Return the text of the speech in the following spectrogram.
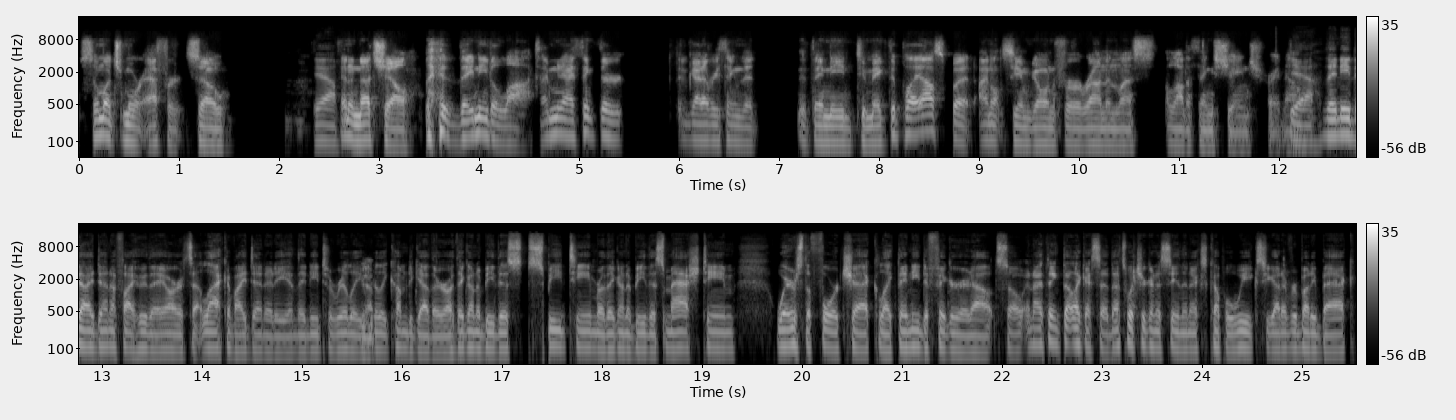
so much more effort. So, yeah, in a nutshell, they need a lot. I mean, I think they're they've got everything that that they need to make the playoffs, but I don't see them going for a run unless a lot of things change right now. Yeah, they need to identify who they are. It's that lack of identity, and they need to really, yep. really come together. Are they going to be this speed team? Are they going to be this mash team? Where's the forecheck? Like they need to figure it out. So, and I think that, like I said, that's what you're going to see in the next couple weeks. You got everybody back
